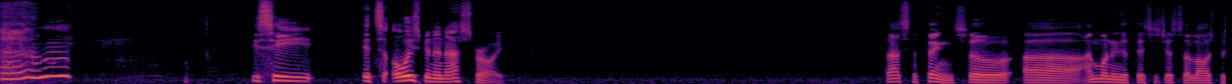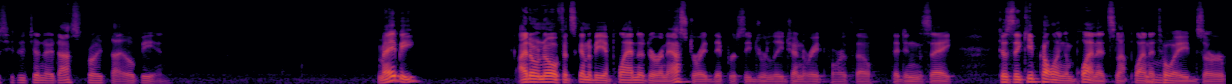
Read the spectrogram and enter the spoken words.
Um, you see, it's always been an asteroid. That's the thing. So uh, I'm wondering if this is just a large procedurally generated asteroid that it'll be in. Maybe. I don't know if it's going to be a planet or an asteroid they procedurally generate for it, though. They didn't say. Because they keep calling them planets, not planetoids or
